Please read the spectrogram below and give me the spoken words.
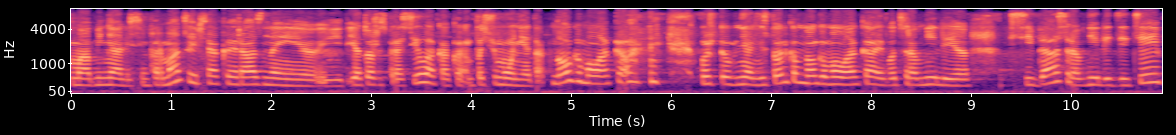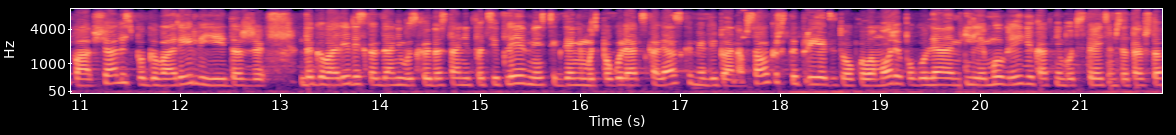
Мы обменялись информацией всякой разной. И я тоже спросила, как, почему не так много молока, потому что у меня не столько много молока. И вот сравнили себя, сравнили детей, пообщались, поговорили и даже договорились когда-нибудь, когда станет потеплее, вместе где-нибудь погулять с колясками, либо она в Салкарсты приедет, около моря погуляем, или мы в Риге как-нибудь встретимся. Так что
